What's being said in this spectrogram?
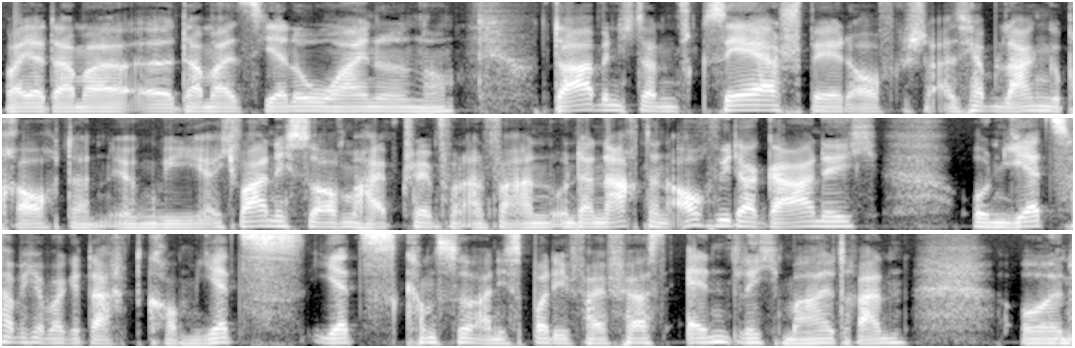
War ja damals, äh, damals Yellow Vinyl, ne? Da bin ich dann sehr spät aufgestanden. Also ich habe lange gebraucht dann irgendwie. Ich war nicht so auf dem Hype-Train von Anfang an und danach dann auch wieder gar nicht. Und jetzt habe ich aber gedacht, komm, jetzt, jetzt kommst du an die Spotify First endlich mal dran. Und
